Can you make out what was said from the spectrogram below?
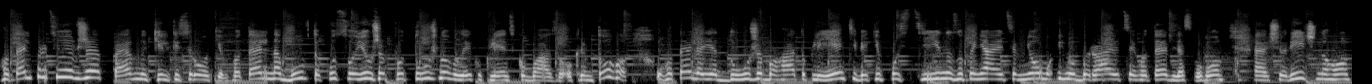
готель працює вже певну кількість років. Готель набув таку свою вже потужну велику клієнтську базу. Окрім того, у готеля є дуже багато клієнтів, які постійно зупиняються в ньому і обирають цей готель для свого е, щорічного,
